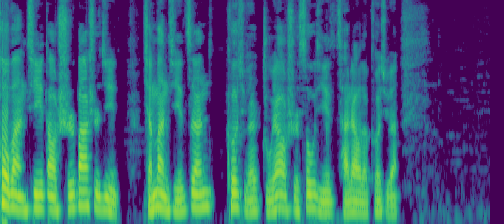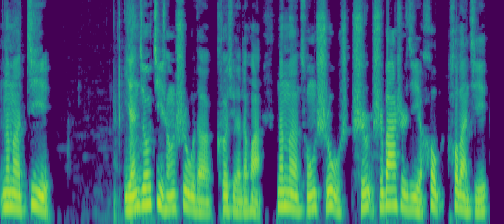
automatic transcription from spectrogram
后半期到十八世纪前半期，自然科学主要是搜集材料的科学，那么既研究继承事物的科学的话，那么从十五、十、十八世纪后后半期，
